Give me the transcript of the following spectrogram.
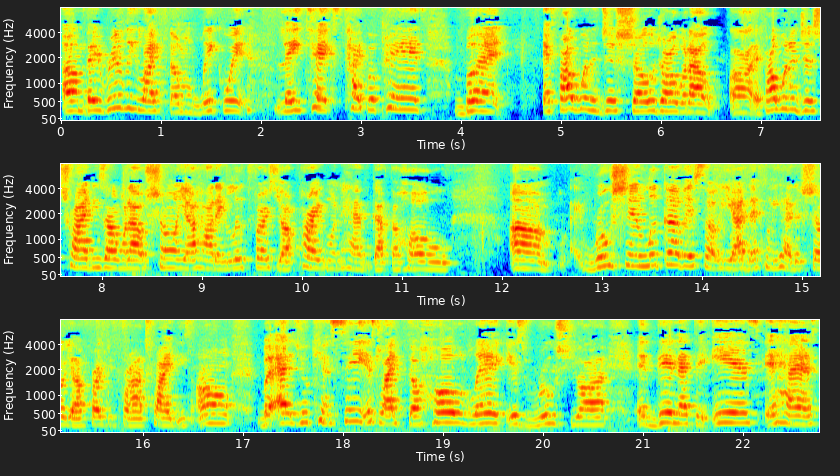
Um, they really like them liquid latex type of pants, but if I would have just showed y'all without, uh, if I would have just tried these on without showing y'all how they look first, y'all probably wouldn't have got the whole um ruching look of it. So yeah i definitely had to show y'all first before i tried these on. But as you can see it's like the whole leg is ruched y'all. And then at the ends it has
